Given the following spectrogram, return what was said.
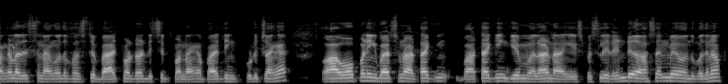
பங்களாதேஷ். நாங்கள் வந்து ஃபஸ்ட்டு பேட் பண்ணுறோம் டிசைட் பண்ணாங்க. பேட்டிங் பிடிச்சாங்க. Opening batsman attacking attacking game விளையாண்டாங்க எஸ்பெஷலி ரெண்டு அசன்மே வந்து பார்த்தீங்கன்னா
